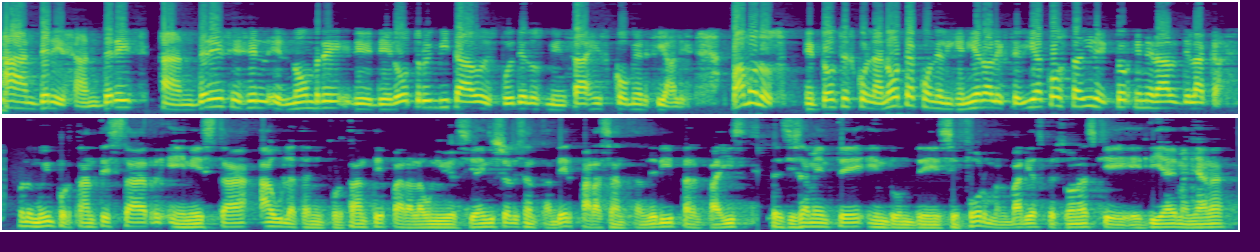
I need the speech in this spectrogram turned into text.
Andrés, Andrés, Andrés es el, nombre del otro invitado después de los mensajes comerciales. Vámonos entonces con la nota con el ingeniero Alexevía Costa, director general de la CAS. Bueno, es muy importante estar en esta aula tan importante para la Universidad Industrial de Santander, para Santander y para el país, precisamente en donde se forman varias personas que el día de mañana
